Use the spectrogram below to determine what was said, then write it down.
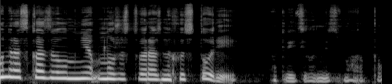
«Он рассказывал мне множество разных историй», — ответила мисс Марпл.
